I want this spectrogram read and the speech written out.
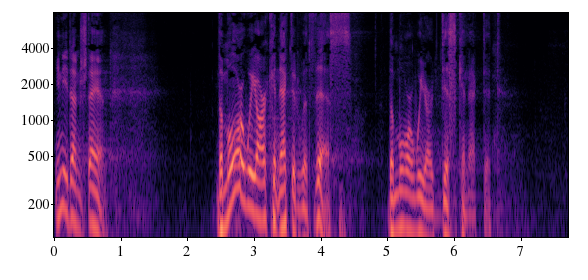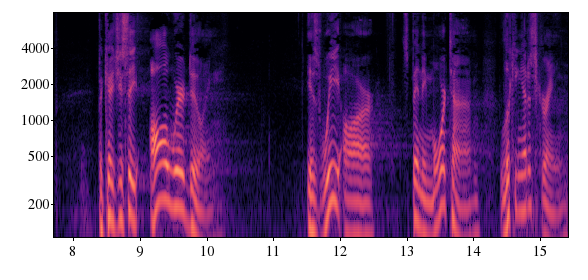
You need to understand. The more we are connected with this, the more we are disconnected. Because you see, all we're doing is we are spending more time looking at a screen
